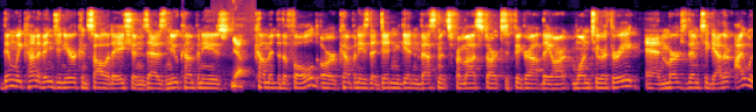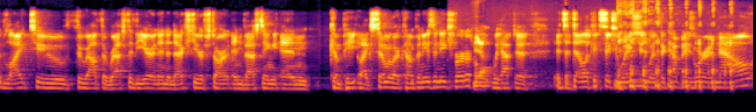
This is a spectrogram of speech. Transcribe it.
then we kind of engineer consolidations as new companies yeah. come into the fold or companies that didn't get investments from us start to figure out they aren't one two or three and merge them together i would like to throughout the rest of the year and into next year start investing in compete like similar companies in each vertical. Yeah. We have to. It's a delicate situation with the companies we're in now.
